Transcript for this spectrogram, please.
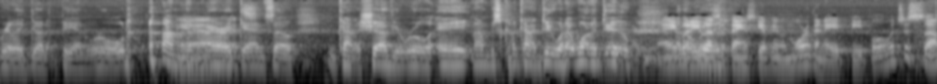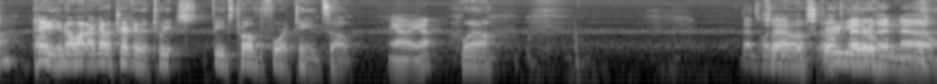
really good at being ruled. I'm an American, so you kind of shove your rule of eight, and I'm just going to kind of do what I want to do. Anybody who has a Thanksgiving with more than eight people, which is some. Hey, you know what? I got a trigger that tweets, feeds 12 to 14, so, Yeah, yeah. well, That's what So, happens. screw well, it's better you. than uh,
